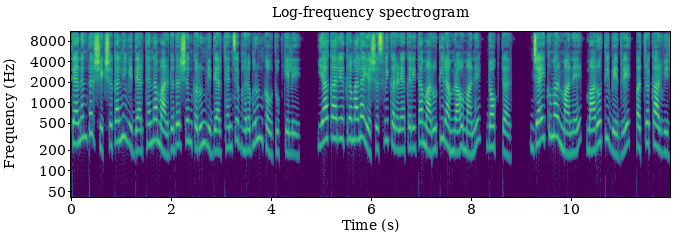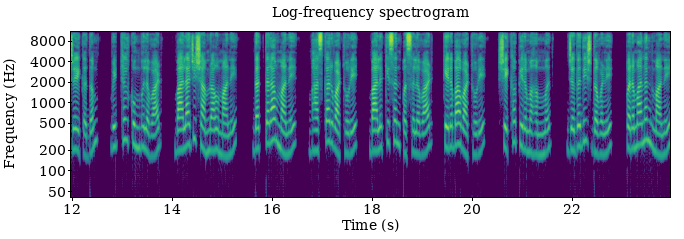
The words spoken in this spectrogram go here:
त्यानंतर शिक्षकांनी विद्यार्थ्यांना मार्गदर्शन करून विद्यार्थ्यांचे भरभरून कौतुक केले. या कार्यक्रमाला यशस्वी करण्याकरिता मारुती रामराव माने डॉक्टर जयकुमार माने मारुती बेद्रे पत्रकार विजय कदम विठ्ठल कुंभलवाड बालाजी शामराव माने दत्तराव माने भास्कर वाठोरे बालकिसन पसलवाड केरबा वाठोरे शेख पीर महम्मद जगदीश दवणे परमानंद माने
